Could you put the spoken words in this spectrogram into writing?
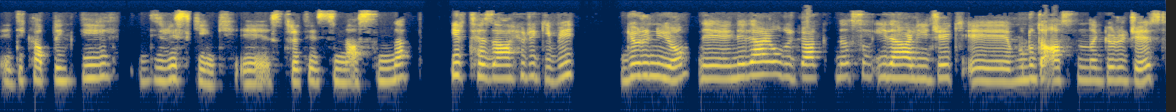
e, decoupling değil de-risking e, stratejisinin aslında bir tezahürü gibi görünüyor. E, neler olacak, nasıl ilerleyecek e, bunu da aslında göreceğiz.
